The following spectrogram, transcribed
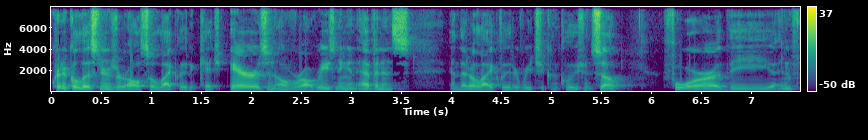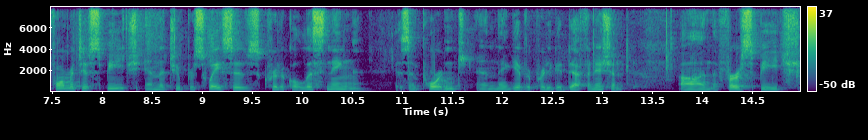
Critical listeners are also likely to catch errors in overall reasoning and evidence, and that are likely to reach a conclusion. So, for the informative speech and the two persuasives, critical listening is important, and they give a pretty good definition. On uh, the first speech,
